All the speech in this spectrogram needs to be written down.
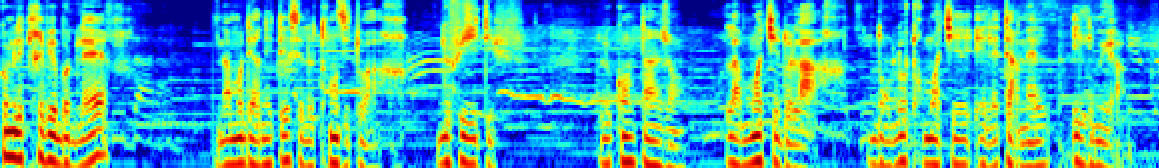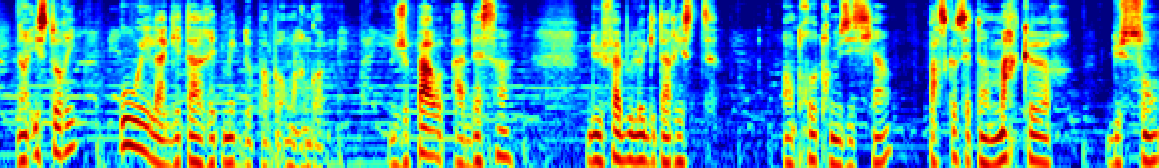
Comme l'écrivait Baudelaire, la modernité c'est le transitoire, le fugitif, le contingent, la moitié de l'art, dont l'autre moitié est l'éternel et l'immuable. Dans History, où est la guitare rythmique de Papa Omar Ngom? Je parle à dessein du fabuleux guitariste, entre autres musiciens, parce que c'est un marqueur du son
